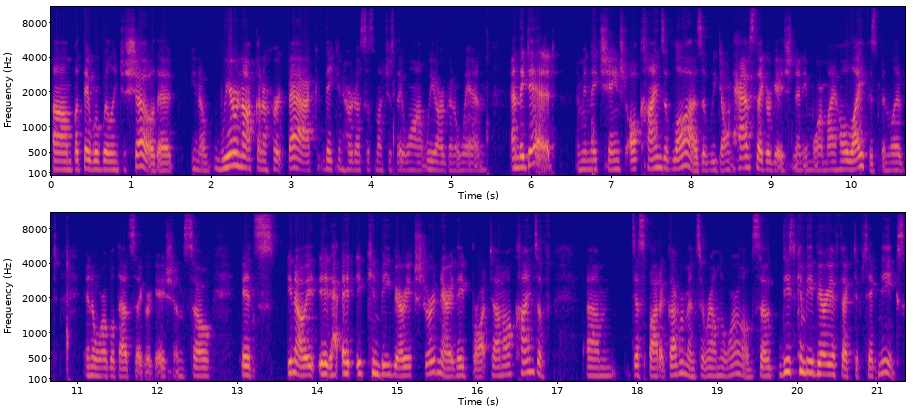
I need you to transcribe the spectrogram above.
um, but they were willing to show that, you know, we're not going to hurt back. They can hurt us as much as they want. We are going to win. And they did. I mean, they changed all kinds of laws that we don't have segregation anymore. My whole life has been lived in a world without segregation. So it's, you know, it, it, it can be very extraordinary. They brought down all kinds of um, despotic governments around the world. So these can be very effective techniques.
